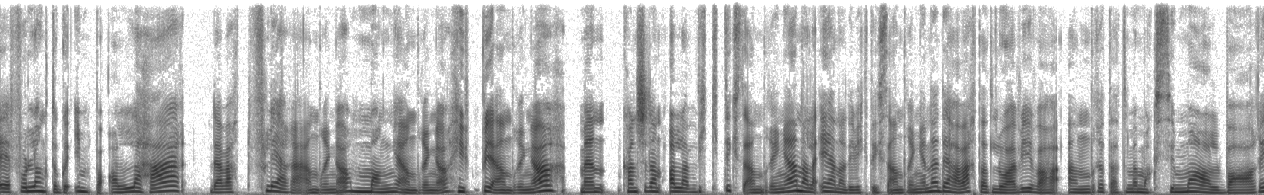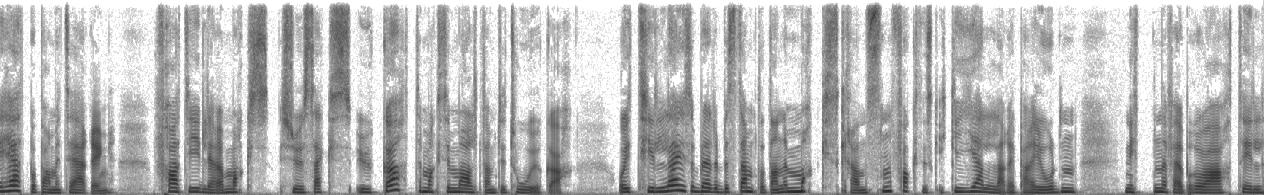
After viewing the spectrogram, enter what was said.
er for langt å gå inn på alle her. Det har vært flere endringer, mange endringer, hyppige endringer. Men kanskje den aller viktigste endringen, eller en av de viktigste endringene, det har vært at lovgiver har endret dette med maksimal varighet på permittering. Fra tidligere maks 26 uker til maksimalt 52 uker. Og i tillegg så ble det bestemt at denne maksgrensen faktisk ikke gjelder i perioden 19.2 til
